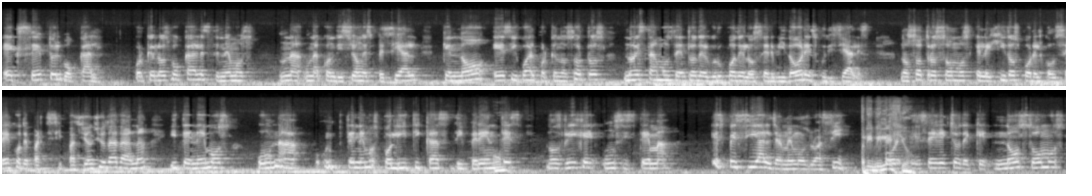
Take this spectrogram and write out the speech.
Excepto el vocal porque los vocales tenemos una, una, condición especial que no es igual porque nosotros no estamos dentro del grupo de los servidores judiciales. Nosotros somos elegidos por el Consejo de Participación Ciudadana y tenemos una tenemos políticas diferentes, nos rige un sistema especial, llamémoslo así. Privilegio. Por ese hecho de que no somos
